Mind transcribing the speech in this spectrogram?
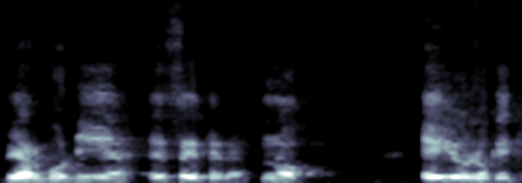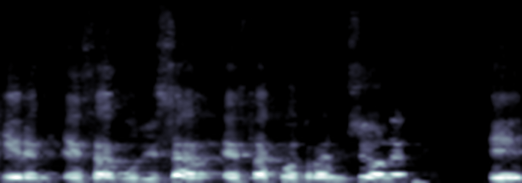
de armonía, etc. No, ellos lo que quieren es agudizar estas contradicciones y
